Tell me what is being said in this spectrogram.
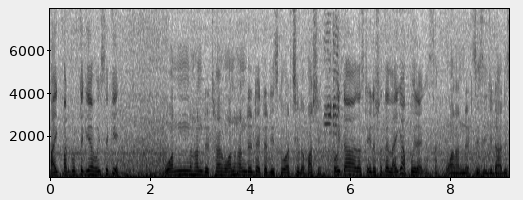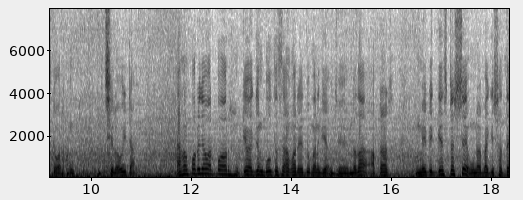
বাইক পার করতে গিয়ে হয়েছে কি ওয়ান হান্ড্রেড হ্যাঁ ওয়ান হান্ড্রেড একটা ডিসকভার ছিল পাশে। ওইটা জাস্ট এটার সাথে লাইগা পড়ে গেছে। ওয়ান হান্ড্রেড সিসি যেটা ডিসকভার ছিল ওইটা। এখন পরে যাওয়ার পর কেউ একজন বলতেছে আমার এই দোকানে গিয়ে যে, দাদা, আপনার মেবি গেস্ট আসছে ওনার বাইকের সাথে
